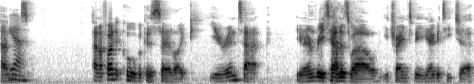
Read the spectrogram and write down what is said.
And yeah. and I find it cool because so like you're in tech, you're in retail as well, you trained to be a yoga teacher,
